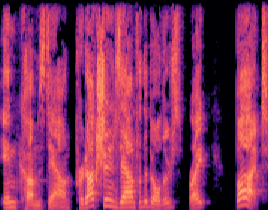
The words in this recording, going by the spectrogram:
incomes down, production is down for the builders, right? But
